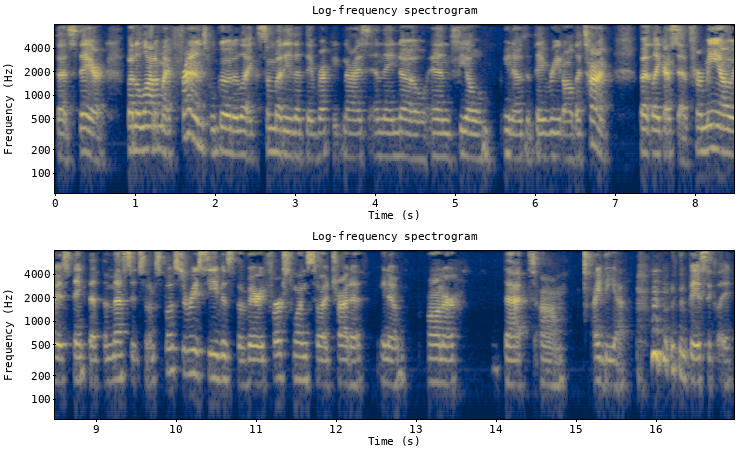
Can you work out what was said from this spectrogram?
that's there. But a lot of my friends will go to like somebody that they recognize and they know and feel, you know, that they read all the time. But like I said, for me, I always think that the message that I'm supposed to receive is the very first one. So I try to, you know, honor that um, idea basically.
